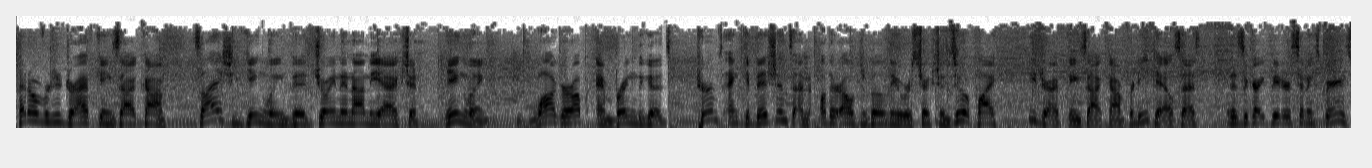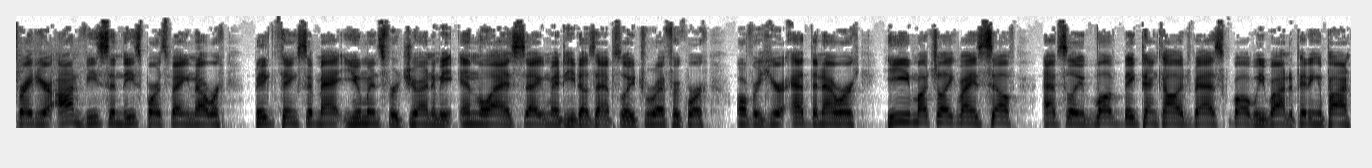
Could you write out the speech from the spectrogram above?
Head over to DraftKings.com slash Yuengling to join in on the action. Yuengling, log her up and bring the goods. Terms and conditions and other eligibility restrictions do apply. See DraftKings.com for details as it is a Greg Peterson experience right here on VSIN, the Sports Betting Network. Big thanks to Matt Youmans for joining me in the last segment. He does absolutely terrific work over here at the network. He, much like myself, absolutely loved Big Ten college basketball. We wound up hitting upon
